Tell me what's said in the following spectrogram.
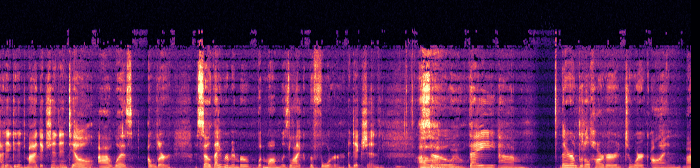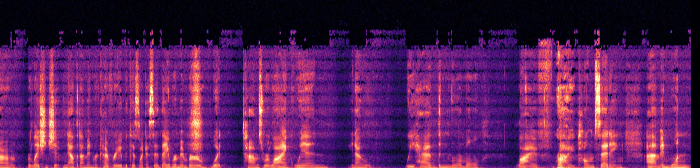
I didn't get into my addiction until I was older. So they remember what mom was like before addiction. Oh, so wow. they, um, they're a little harder to work on my relationship now that I'm in recovery because, like I said, they remember what times were like when, you know, we had the normal life um, Right. home setting. Um, and one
